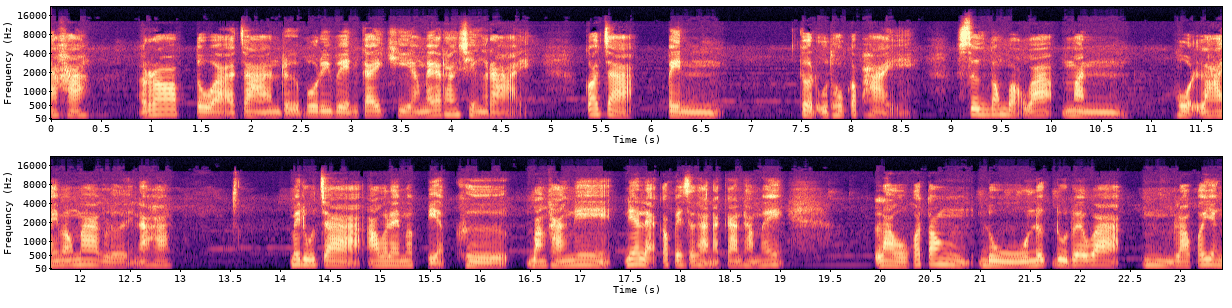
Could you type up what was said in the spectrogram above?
นะคะ รอบตัวอาจารย์หรือบริเวณใกล้เคียงแม้กระทั่งเชียงราย ก็จะเป็นเกิดอุทกภัย ซึ่งต้องบอกว่ามันโหดร้ายมากๆเลยนะคะ ไม่รู้จะเอาอะไรมาเปรียบคือบางครั้งนี่เนี่ยแหละก็เป็นสถานการณ์ทำให้เราก็ต้องดูนึกดูด้วยว่า เราก็ยัง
